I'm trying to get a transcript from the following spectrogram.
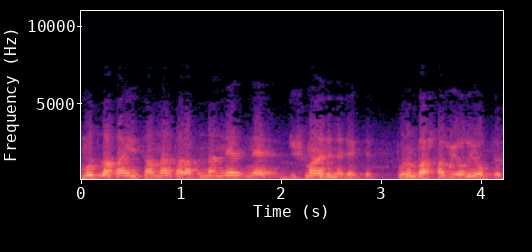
mutlaka insanlar tarafından ne, ne düşman edilecektir. Bunun başka bir yolu yoktur.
